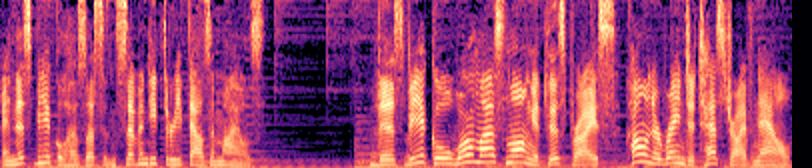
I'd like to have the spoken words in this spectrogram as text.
and this vehicle has less than 73,000 miles. This vehicle won't last long at this price. Call and arrange a test drive now.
